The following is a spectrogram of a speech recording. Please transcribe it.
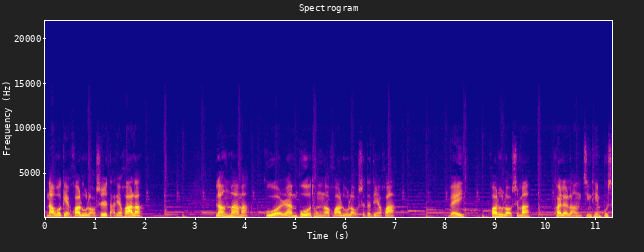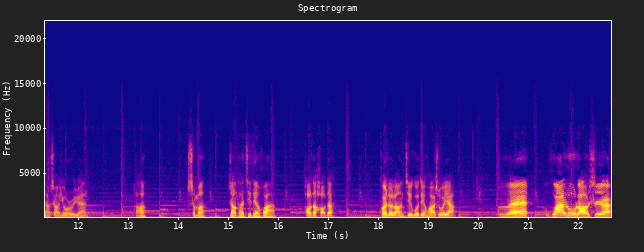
那我给花鹿老师打电话了。狼妈妈果然拨通了花鹿老师的电话。喂，花鹿老师吗？快乐狼今天不想上幼儿园。啊？什么？让他接电话？好的，好的。快乐狼接过电话说：“呀，喂，花鹿老师，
